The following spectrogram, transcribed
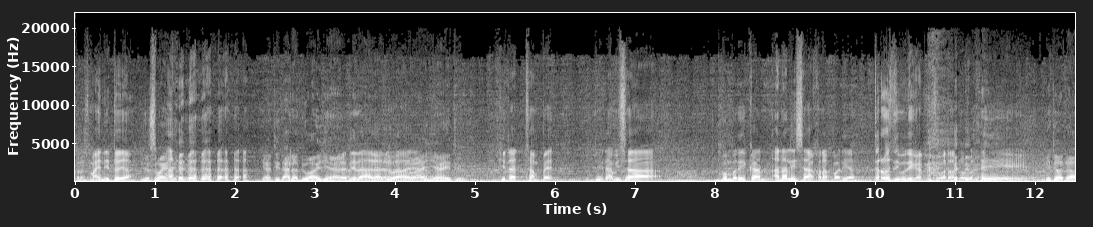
terus main itu ya. Just main itu. yang tidak ada duanya. Yang tidak ada duanya. duanya itu. Kita sampai tidak bisa memberikan analisa kenapa dia terus diberikan kesempatan dulu. Itu ada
